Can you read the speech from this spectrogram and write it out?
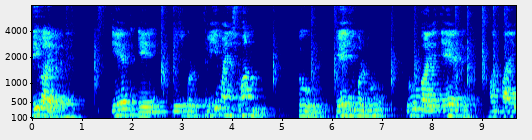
बी वाले कट गए। Eight a equal to three minus one two a is equal to two by eight one by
